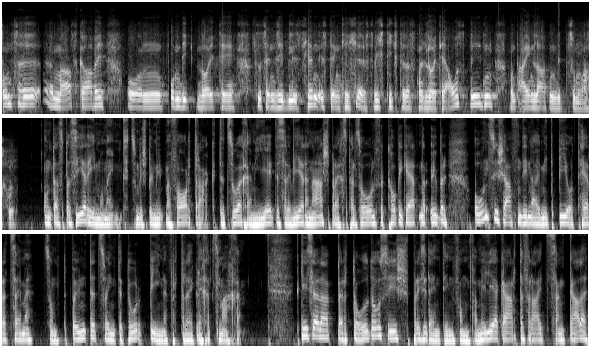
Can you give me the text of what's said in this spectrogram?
unsere äh, Maßgabe. Und um die Leute zu sensibilisieren, ist, denke ich, das Wichtigste, dass wir Leute ausbilden und einladen mitzumachen. Und das passiert im Moment, zum Beispiel mit einem Vortrag. Dazu kommen jedes Revier eine Ansprechperson für die Hobbygärtner über und sie schaffen die neu mit Bioterra zusammen, um die Bünden zu Winterthur bienenverträglicher zu machen. Gisela Bertoldo sie ist Präsidentin vom Familiengartenverein St. Gallen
